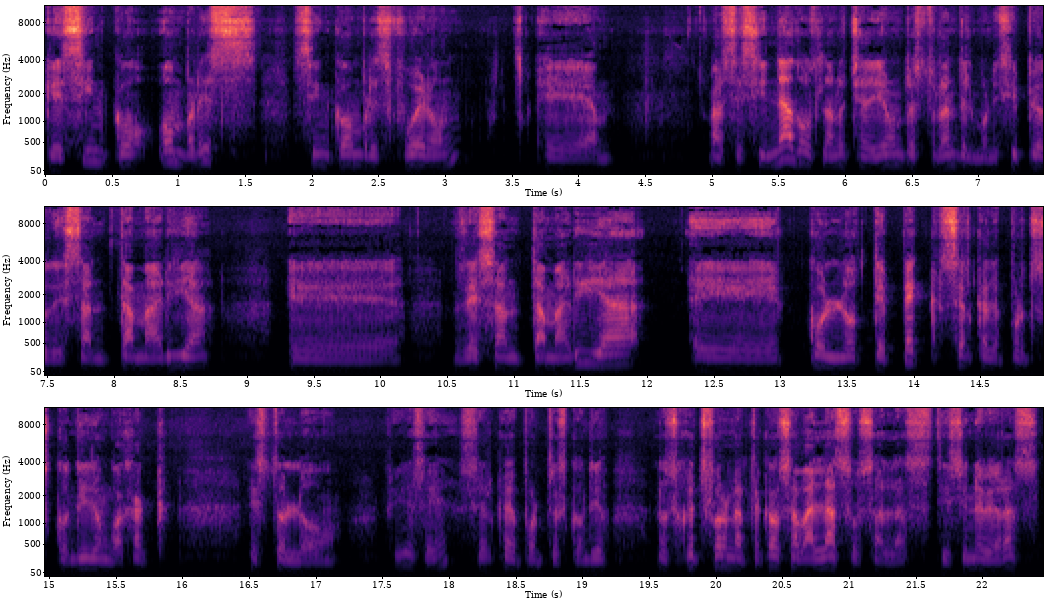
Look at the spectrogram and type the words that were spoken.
que cinco hombres, cinco hombres fueron eh, asesinados la noche de ayer en un restaurante del municipio de Santa María, eh, de Santa María eh, Colotepec, cerca de Puerto Escondido, en Oaxaca. Esto lo, fíjese, ¿eh? cerca de Puerto Escondido. Los sujetos fueron atacados a balazos a las 19 horas.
